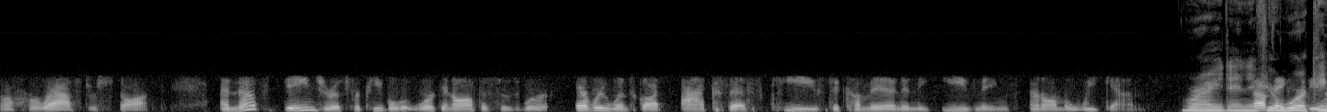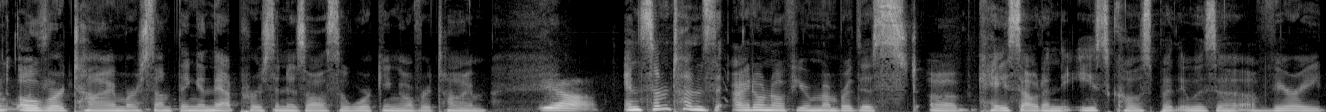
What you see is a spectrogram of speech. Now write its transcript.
uh, harassed or stalked. And that's dangerous for people that work in offices where everyone's got access keys to come in in the evenings and on the weekends. Right. And that if you're working overtime or something, and that person is also working overtime. Yeah. And sometimes, I don't know if you remember this uh, case out on the East Coast, but it was a, a very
